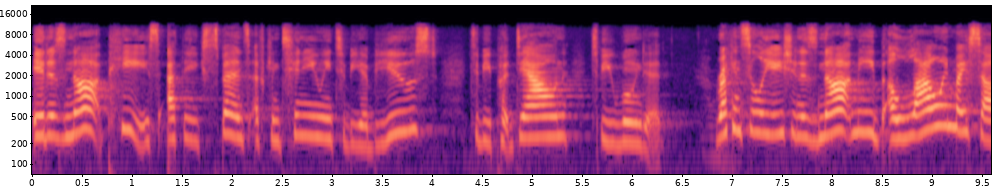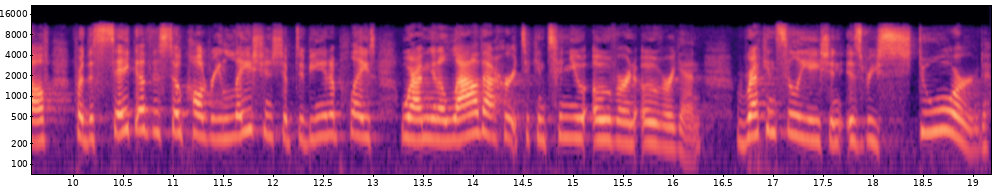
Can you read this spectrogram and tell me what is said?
It is not peace at the expense of continuing to be abused, to be put down, to be wounded. Reconciliation is not me allowing myself, for the sake of this so called relationship, to be in a place where I'm going to allow that hurt to continue over and over again. Reconciliation is restored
